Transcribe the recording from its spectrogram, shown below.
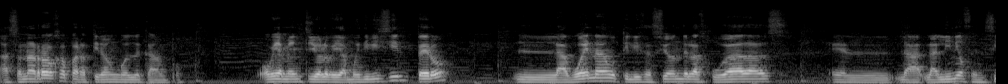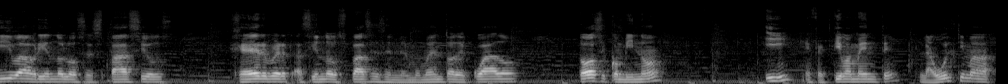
a zona roja para tirar un gol de campo. Obviamente yo lo veía muy difícil, pero la buena utilización de las jugadas, la, línea ofensiva abriendo los espacios, Herbert haciendo los pases en el momento adecuado, todo se combinó y efectivamente, la última,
